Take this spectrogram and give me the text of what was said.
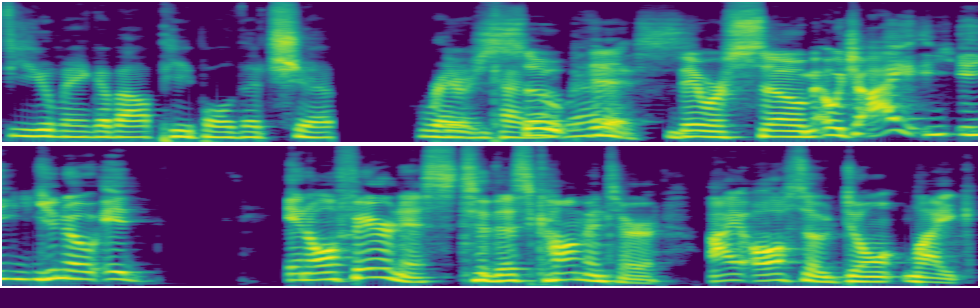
fuming about people that ship Rey They're and Kylo so Ren. pissed. They were so, which I you know, it. In all fairness to this commenter, I also don't like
